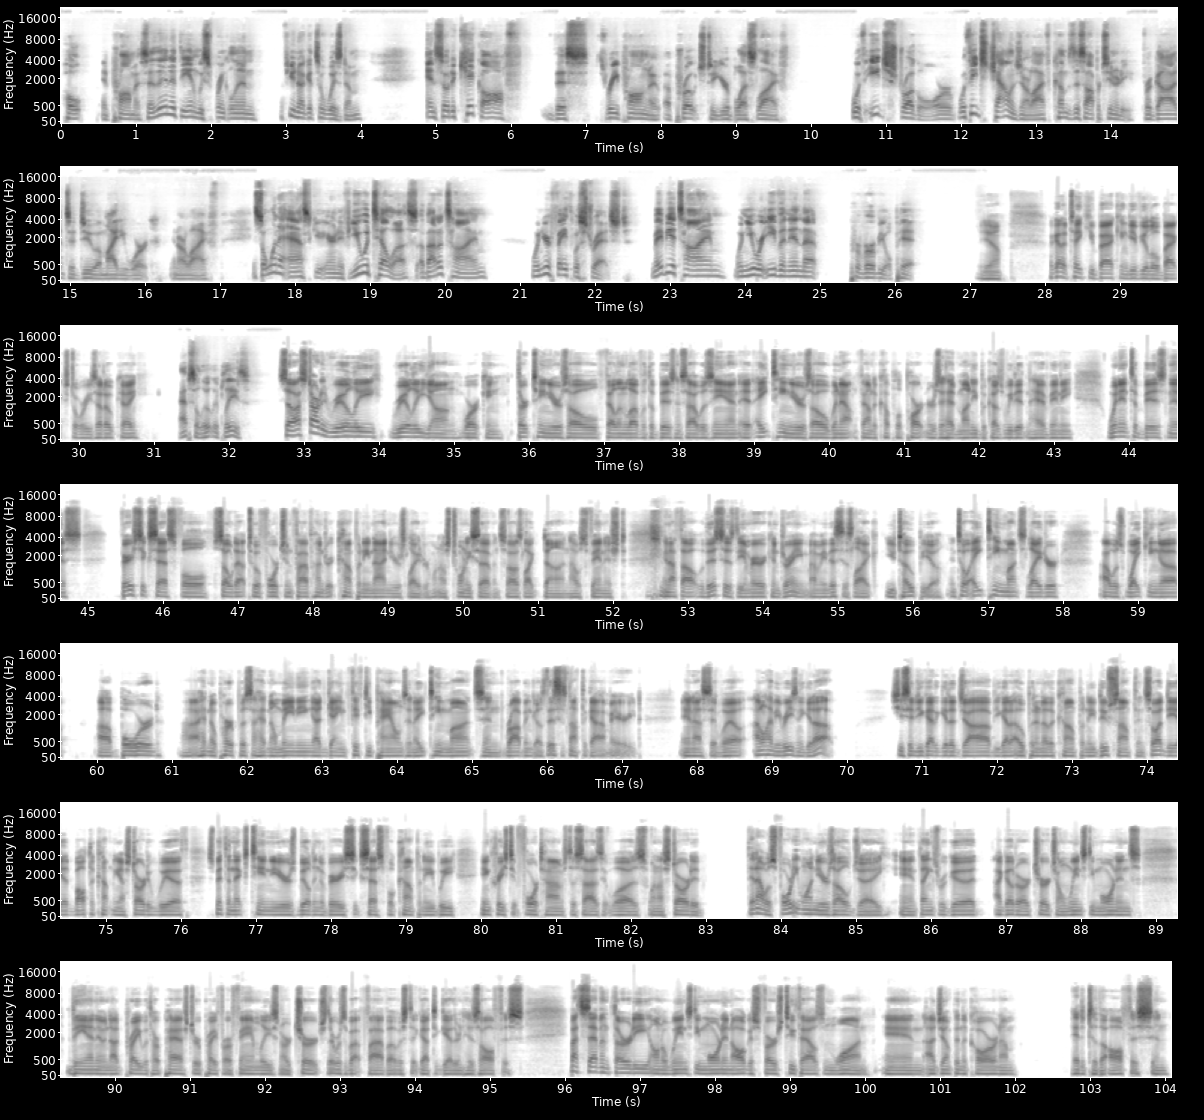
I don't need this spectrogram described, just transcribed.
hope, and promise. And then at the end, we sprinkle in a few nuggets of wisdom. And so to kick off this three prong approach to your blessed life, with each struggle or with each challenge in our life comes this opportunity for God to do a mighty work in our life. And So I want to ask you, Aaron, if you would tell us about a time when your faith was stretched, maybe a time when you were even in that proverbial pit. Yeah. I got to take you back and give you a little backstory. Is that okay? Absolutely, please. So I started really, really young working. 13 years old, fell in love with the business I was in. At 18 years old, went out and found a couple of partners that had money because we didn't have any. Went into business, very successful, sold out to a Fortune 500 company nine years later when I was 27. So I was like done. I was finished. and I thought, well, this is the American dream. I mean, this is like utopia. Until 18 months later, I was waking up uh, bored. Uh, I had no purpose. I had no meaning. I'd gained 50 pounds in 18 months. And Robin goes, This is not the guy I married. And I said, Well, I don't have any reason to get up she said, You got to get a job. You got to open another company, do something. So I did, bought the company I started with, spent the next 10 years building a very successful company. We increased it four times the size it was when I started. Then I was 41 years old, Jay, and things were good. I go to our church on Wednesday mornings then, and I'd pray with our pastor, pray for our families and our church. There was about five of us that got together in his office about 7.30 on a wednesday morning august 1st 2001 and i jump in the car and i'm headed to the office and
